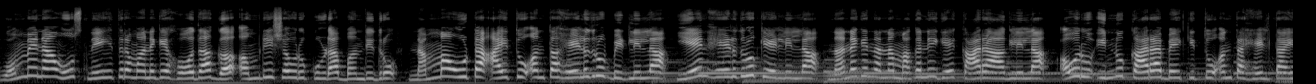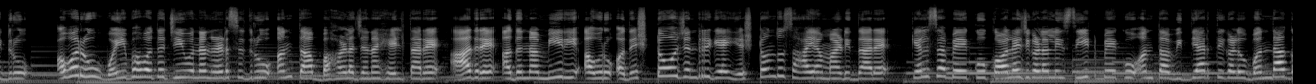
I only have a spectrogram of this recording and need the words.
ಒಮ್ಮೆ ನಾವು ಸ್ನೇಹಿತರ ಮನೆಗೆ ಹೋದಾಗ ಅಂಬರೀಷ್ ಅವರು ಕೂಡ ಬಂದಿದ್ರು. ನಮ್ಮ ಊಟ ಆಯ್ತು ಅಂತ ಹೇಳಿದ್ರು ಬಿಡ್ಲಿಲ್ಲ. ಏನ್ ಹೇಳಿದ್ರು ಕೇಳಲಿಲ್ಲ. ನನಗೆ ನನ್ನ ಮಗನಿಗೆ ಖಾರ ಆಗ್ಲಿಲ್ಲ. ಅವರು ಇನ್ನೂ ಖಾರ ಬೇಕಿತ್ತು ಅಂತ ಹೇಳ್ತಾ ಇದ್ರು. ಅವರು ವೈಭವದ ಜೀವನ ನಡೆಸಿದ್ರು ಅಂತ ಬಹಳ ಜನ ಹೇಳ್ತಾರೆ. ಆದ್ರೆ ಅದನ್ನ ಮೀರಿ ಅವರು ಅದೆಷ್ಟೋ ಜನರಿಗೆ ಎಷ್ಟೊಂದು ಸಹಾಯ ಮಾಡಿದ್ದಾರೆ. ಕೆಲಸ ಬೇಕು, ಕಾಲೇಜ್ಗಳಲ್ಲಿ ಸೀಟ್ ಬೇಕು ಅಂತ ವಿದ್ಯಾರ್ಥಿಗಳು ಬಂದಾಗ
